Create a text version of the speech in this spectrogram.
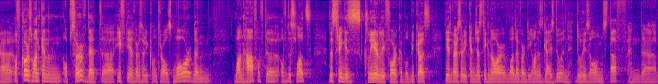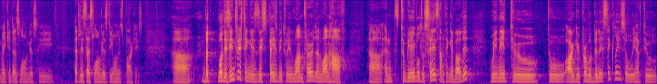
uh, of course, one can observe that if the adversary controls more than one half of the, of the slots, the string is clearly forkable because the adversary can just ignore whatever the honest guys do and do his own stuff and uh, make it as long as he, at least as long as the honest parties. Uh, but what is interesting is this space between one third and one half. Uh, and to be able to say something about it, we need to, to argue probabilistically. So we have to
